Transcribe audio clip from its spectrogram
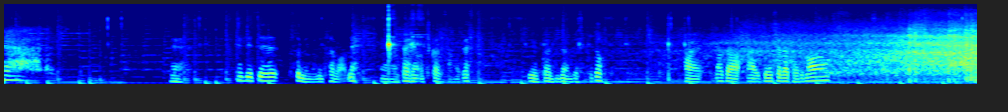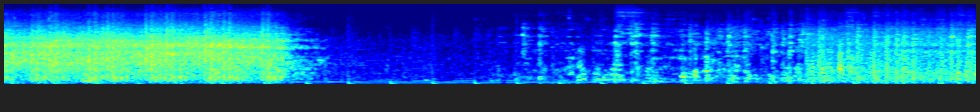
いやー。ね、平日勤めの皆様はね、えー大変お疲れ様です。という感じなんですけど、はい、また、はい、電車が通ります。最近ね、スピードバックのなかなか、ちょっと今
